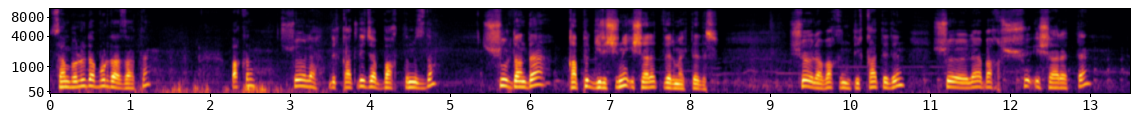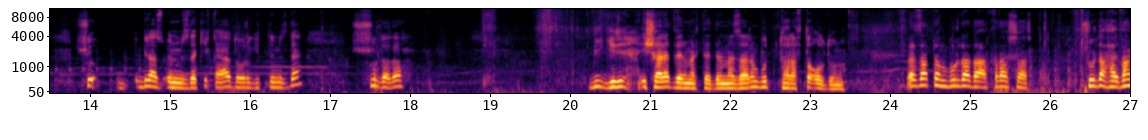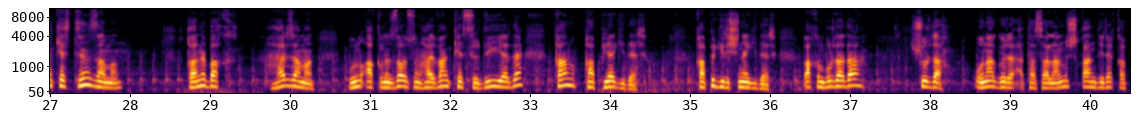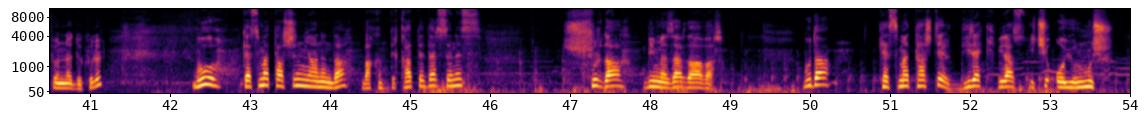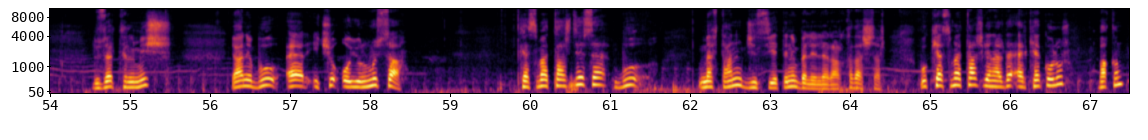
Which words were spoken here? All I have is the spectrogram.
sembolü de burada zaten. Bakın şöyle dikkatlice baktığımızda şuradan da kapı girişini işaret vermektedir. Şöyle bakın dikkat edin. Şöyle bak şu işaretten şu biraz önümüzdeki kaya doğru gittiğimizde şurada da bir giri işaret vermektedir mezarın bu tarafta olduğunu. Ve zaten burada da arkadaşlar şurada hayvan kestiğiniz zaman kanı bak her zaman bunu aklınızda olsun hayvan kesildiği yerde kan kapıya gider. Kapı girişine gider. Bakın burada da şurada ona göre tasarlanmış kan direkt kapı önüne dökülür. Bu kesme taşın yanında bakın dikkat ederseniz şurada bir mezar daha var. Bu da kesme taş değil. Direkt biraz içi oyulmuş. Düzeltilmiş. Yani bu eğer içi oyulmuşsa kesme taş değilse bu meftanın cinsiyetini belirler arkadaşlar. Bu kesme taş genelde erkek olur. Bakın.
